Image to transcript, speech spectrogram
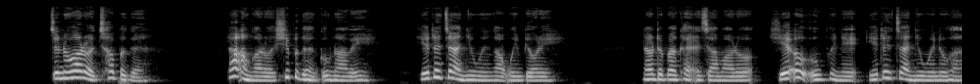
။ကျွန်တော်ကတော့6ပကံလက်အောင်ကတော့10ပကံကုန်တာပဲ။ ရဲတက်ကြညဝင်ကဝင်ပြောတယ်။နောက်တစ်ပတ်ခန့်အကြာမှာတော့ရဲအုပ်အုံဖွင့်နဲ့ရဲတက်ကြညဝင်တို့ဟာ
